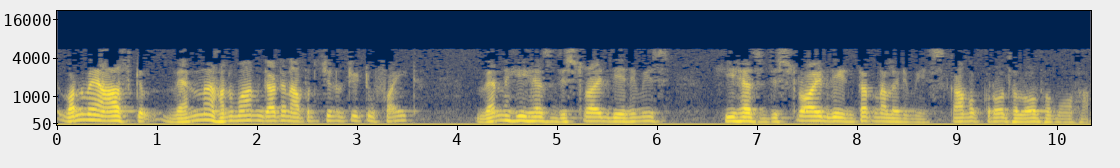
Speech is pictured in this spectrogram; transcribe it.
one may ask, when Hanuman got an opportunity to fight, when he has destroyed the enemies, he has destroyed the internal enemies, Kama, Krodha, Lobha, Moha.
